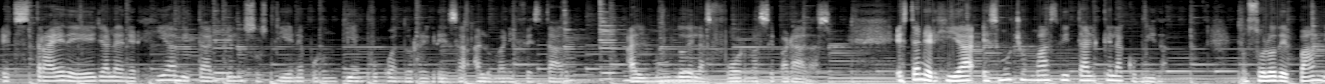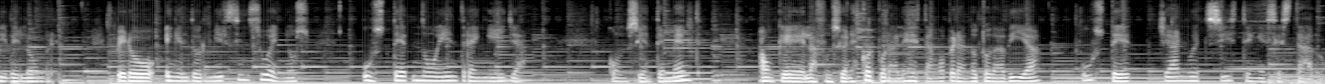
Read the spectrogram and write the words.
extrae de ella la energía vital que lo sostiene por un tiempo cuando regresa a lo manifestado, al mundo de las formas separadas. Esta energía es mucho más vital que la comida. No solo de pan vive el hombre, pero en el dormir sin sueños, usted no entra en ella conscientemente. Aunque las funciones corporales están operando todavía, usted ya no existe en ese estado.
